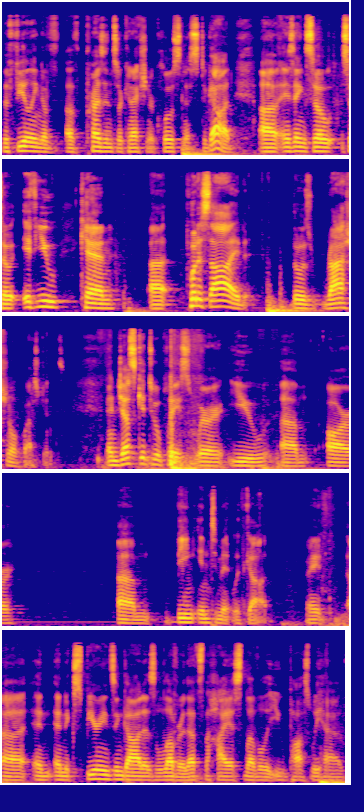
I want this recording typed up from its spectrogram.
the feeling of, of presence or connection or closeness to God. Uh, and saying, so, so if you can uh, put aside those rational questions and just get to a place where you um, are um, being intimate with God, right? Uh, and, and experiencing God as a lover. That's the highest level that you can possibly have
